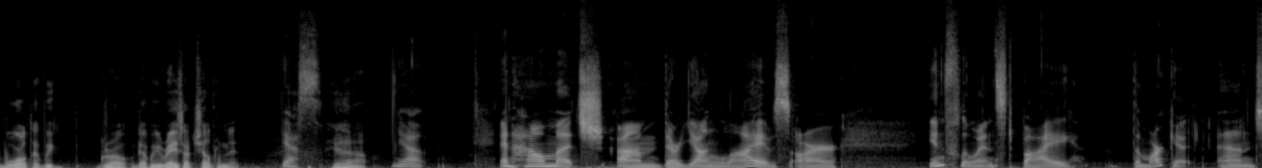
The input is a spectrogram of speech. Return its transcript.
world that we grow, that we raise our children in. Yes. Yeah, Yeah. And how much um, their young lives are influenced by the market and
